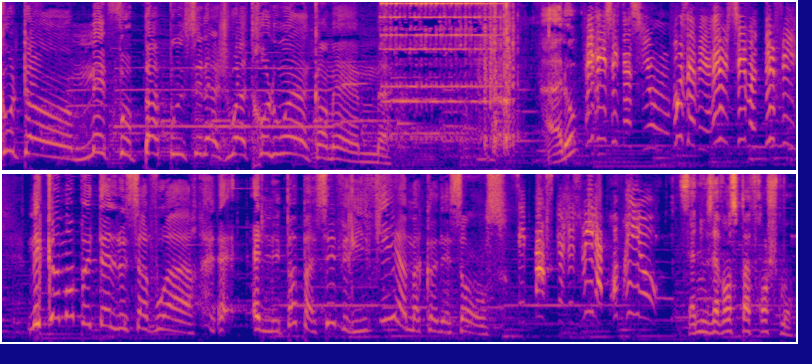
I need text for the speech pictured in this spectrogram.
content. Mais faut pas pousser la joie trop loin quand même. Allô? Félicitations, vous avez réussi votre défi. Mais comment peut-elle le savoir? Euh, Elle n'est pas passée vérifiée à ma connaissance. C'est parce que je suis la proprio. Ça nous avance pas franchement.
